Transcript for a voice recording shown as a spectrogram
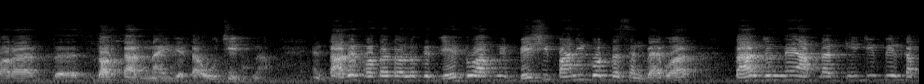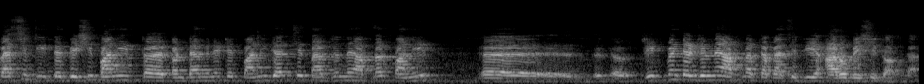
করার দরকার নাই যেটা উচিত না। তাদের কথাটা হলো যেহেতু আপনি বেশি পানি করতেছেন ব্যবহার, তার জন্য আপনার E ইটিপির ক্যাপাসিটিতে বেশি পানি কন্টামিনেটেড পানি যাচ্ছে, তার জন্য আপনার পানির ট্রিটমেন্টের জন্য আপনার ক্যাপাসিটি আরও বেশি দরকার।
